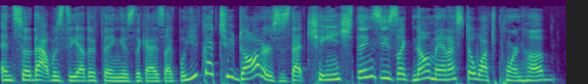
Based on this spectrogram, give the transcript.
And so that was the other thing is the guy's like, well, you've got two daughters. Has that changed things? He's like, no, man, I still watch Pornhub.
